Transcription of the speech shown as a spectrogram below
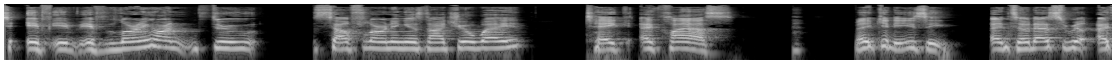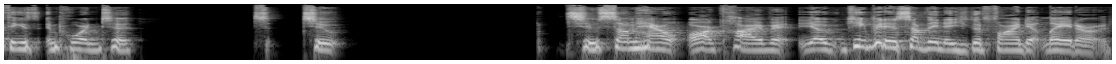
t- if if if learning on through self learning is not your way, take a class. Make it easy. And so that's real. I think it's important to to to, to somehow archive it. You know, keep it as something that you could find it later.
